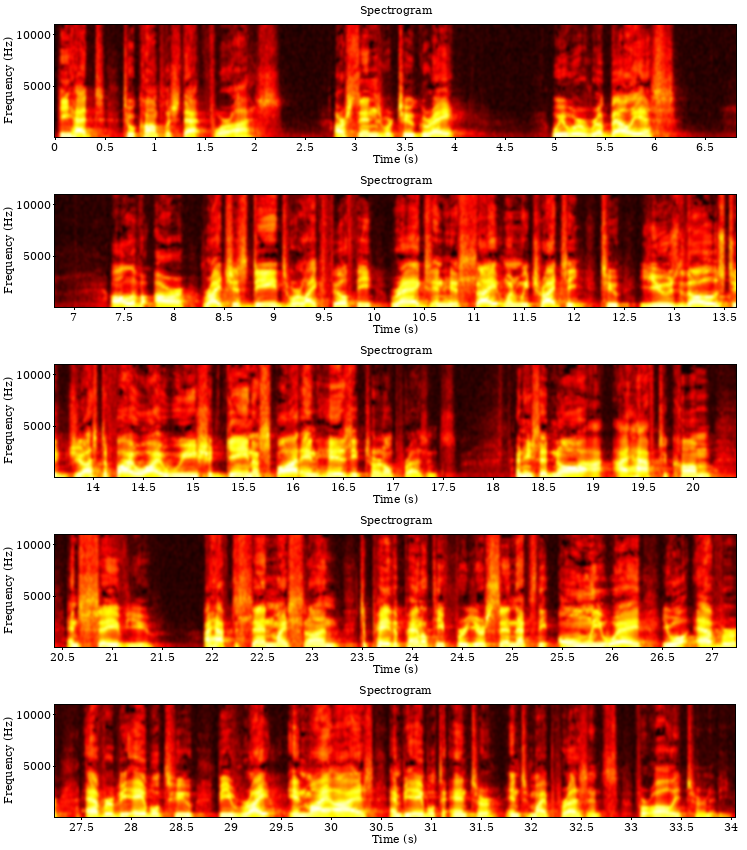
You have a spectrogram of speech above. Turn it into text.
He had to accomplish that for us. Our sins were too great. We were rebellious. All of our righteous deeds were like filthy rags in his sight when we tried to, to use those to justify why we should gain a spot in his eternal presence. And he said, No, I, I have to come and save you. I have to send my son to pay the penalty for your sin. That's the only way you will ever, ever be able to be right in my eyes and be able to enter into my presence for all eternity.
